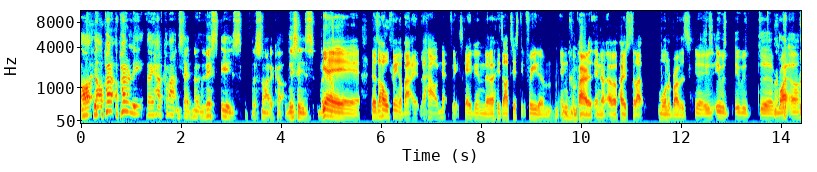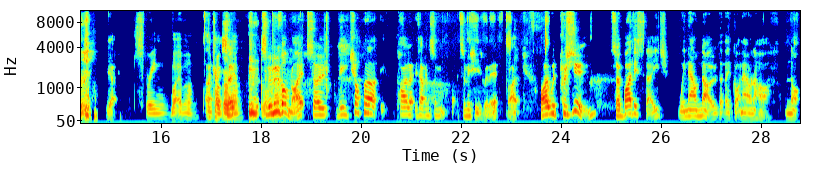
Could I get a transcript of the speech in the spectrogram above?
Uh, now, appa- apparently, they have come out and said, no, this is the Snyder cut. This is the Yeah, cut. yeah, yeah, yeah. There's a whole thing about it, how Netflix gave him the his artistic freedom in Mhm. comparison, in opposed to like Warner Brothers. Yeah, he was he was, he was the writer. Yeah. Screen, whatever. Okay, photographer. So we move on, right? So the chopper pilot is having some some issues with it, right? I would presume. So by this stage, we now know that they've got an hour and a half, not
